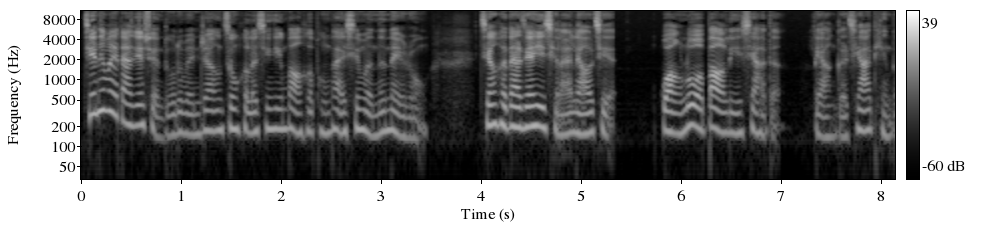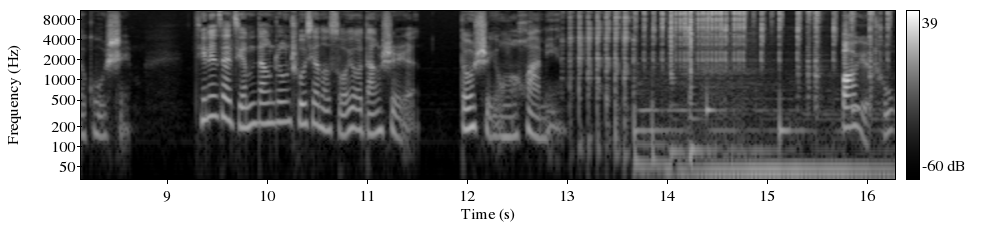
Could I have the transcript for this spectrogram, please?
今天为大家选读的文章综合了《新京报》和澎湃新闻的内容，将和大家一起来了解网络暴力下的两个家庭的故事。今天在节目当中出现的所有当事人。都使用了化名。八月初，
